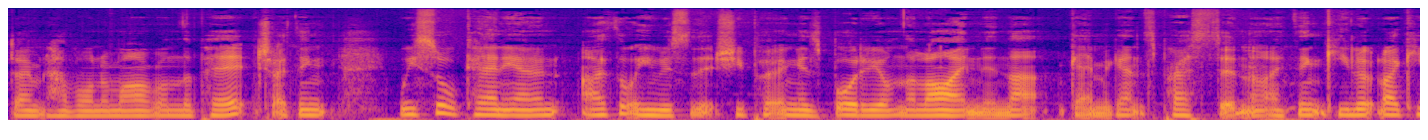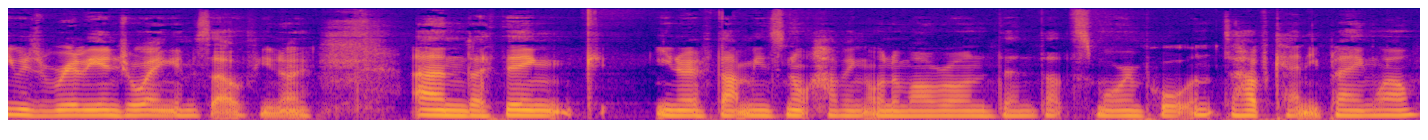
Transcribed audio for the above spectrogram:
don't have Onomah on the pitch. I think we saw Cairney, and I thought he was literally putting his body on the line in that game against Preston. And I think he looked like he was really enjoying himself, you know. And I think you know, if that means not having Onomah on, then that's more important to have Cairney playing well.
